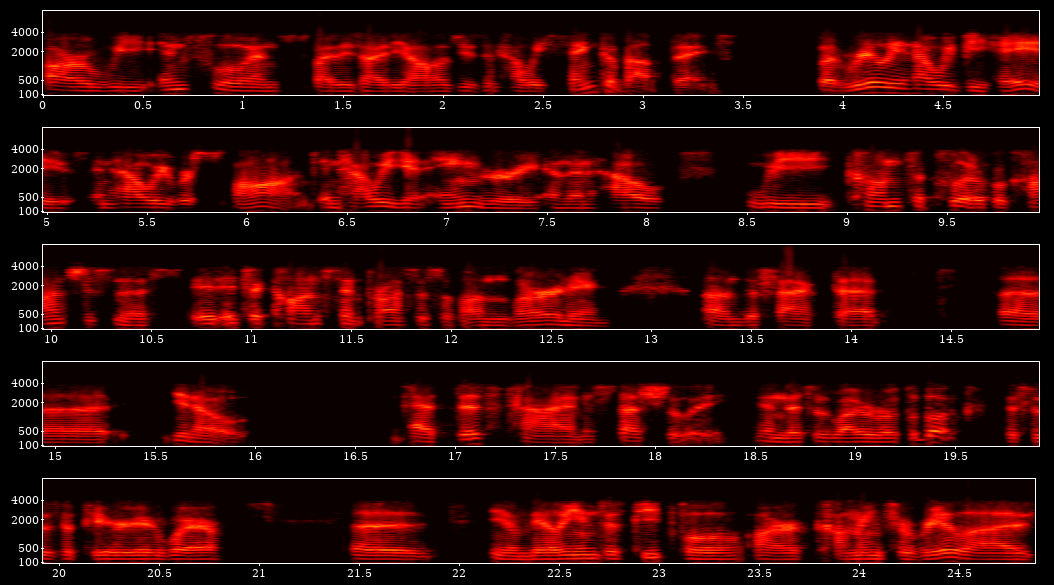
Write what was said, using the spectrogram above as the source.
are we influenced by these ideologies and how we think about things, but really how we behave and how we respond and how we get angry and then how we come to political consciousness. It, it's a constant process of unlearning um, the fact that, uh, you know, at this time especially, and this is why we wrote the book, this is the period where, the you know, millions of people are coming to realize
